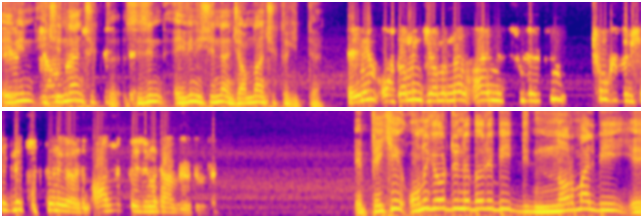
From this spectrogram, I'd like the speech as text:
Evin içinden çıktı. gitti. Sizin evin içinden camdan çıktı gitti. Benim odamın camından aynı sületin çok hızlı bir şekilde çıktığını gördüm. Anlık gözümü kaldırdım. E peki onu gördüğünde böyle bir normal bir e,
